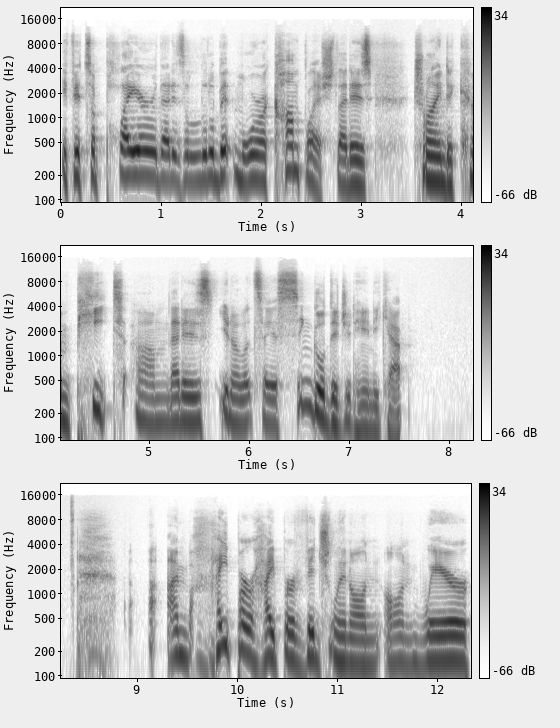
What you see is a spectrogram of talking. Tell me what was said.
if it's a player that is a little bit more accomplished, that is trying to compete, um, that is, you know, let's say a single digit handicap, I'm hyper, hyper vigilant on, on where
